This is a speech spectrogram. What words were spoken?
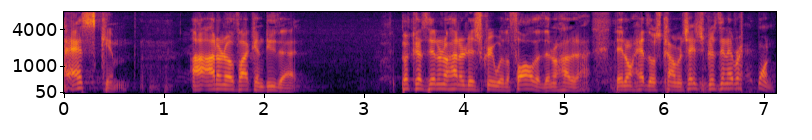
Ask him. I, I don't know if I can do that. Because they don't know how to disagree with a father. They don't know how to they don't have those conversations because they never had one.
